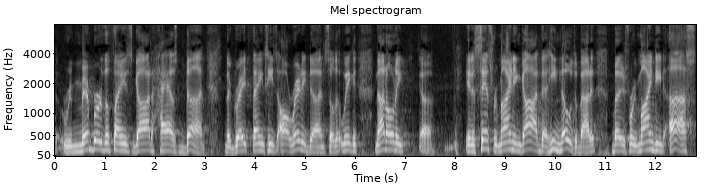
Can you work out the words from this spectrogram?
remember the things God has done, the great things He's already done, so that we can not only, uh, in a sense, reminding God that He knows about it, but it's reminding us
